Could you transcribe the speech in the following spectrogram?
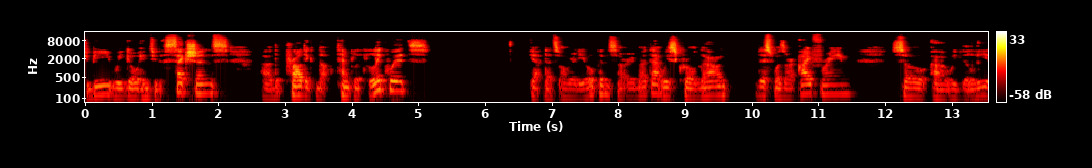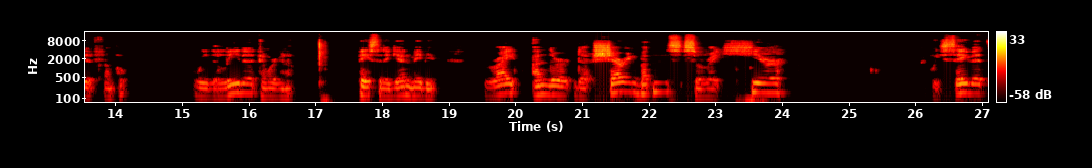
to be. We go into the sections, uh, the product.template liquids. Yeah, that's already open. Sorry about that. We scroll down. This was our iframe. So uh, we delete it from, oh, we delete it and we're going to paste it again, maybe right under the sharing buttons. So right here, we save it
